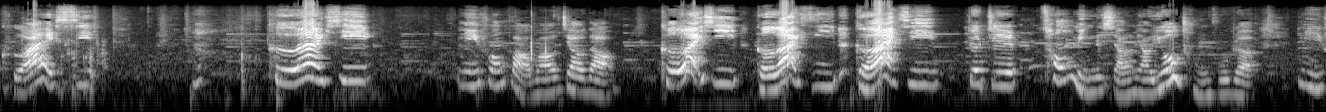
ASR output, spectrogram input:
可爱西。可爱西，蜜蜂宝宝叫道：“可爱西，可爱西，可爱西。”这只聪明的小鸟又重复着蜜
